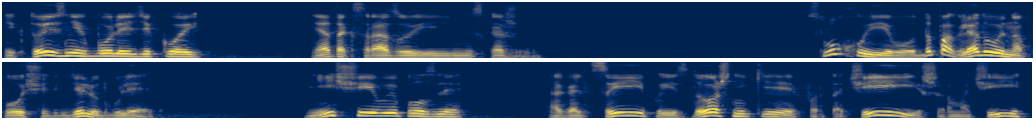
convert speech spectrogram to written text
И кто из них более дикой, я так сразу и не скажу. Слухаю его, да поглядываю на площадь, где люд гуляет. Нищие выползли, Огольцы, поездошники, фортачи шармачи,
